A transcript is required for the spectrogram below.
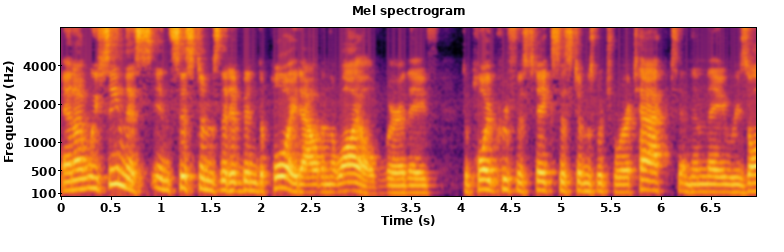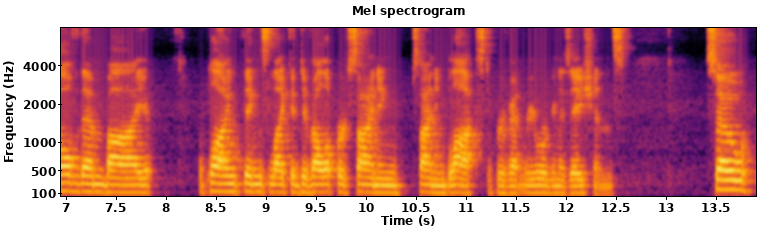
And uh, we've seen this in systems that have been deployed out in the wild, where they've deployed proof-of-stake systems which were attacked, and then they resolve them by applying things like a developer signing signing blocks to prevent reorganizations. So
